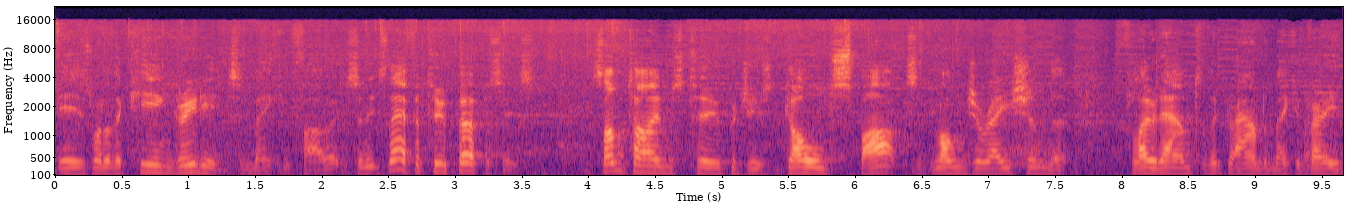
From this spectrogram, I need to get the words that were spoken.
is one of the key ingredients in making fireworks, and it's there for two purposes. Sometimes to produce gold sparks of long duration that flow down to the ground and make a very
